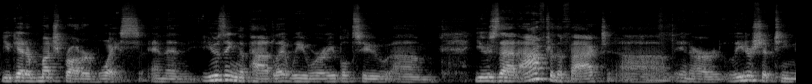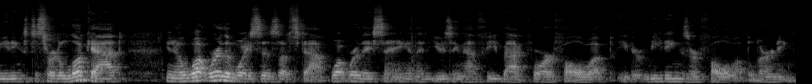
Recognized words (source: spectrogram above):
you get a much broader voice. And then using the Padlet, we were able to um, use that after the fact uh, in our leadership team meetings to sort of look at you know what were the voices of staff? What were they saying? And then using that feedback for follow-up either meetings or follow-up learning.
